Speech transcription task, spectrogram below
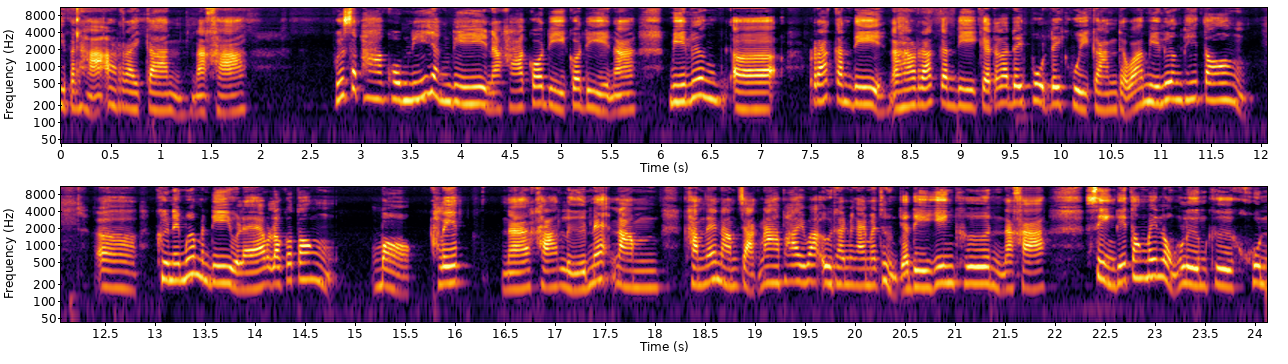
มีปัญหาอะไรกันนะคะพฤษภาคมนี้ยังดีนะคะ ก็ดีก็ดีนะ มีเรื่องออรักกันดีนะคะ รักกันดีแกก็ได้พูดได้คุยกัน แต่ว่ามีเรื่องที่ต้อง คือในเมื่อมันดีอยู่แล้ว เราก็ต้องบอกเคล็ดนะคะหรือแนะนำคำแนะนำจากหน้าไพ่ว่าเออทำยังไงมันถึงจะดียิ่งขึ้นนะคะ สิ่งที่ต้องไม่หลงลืมคือคุณ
